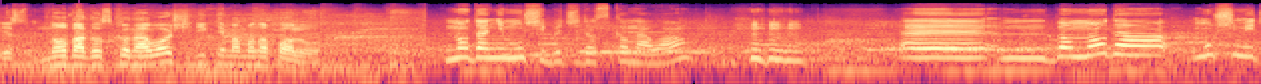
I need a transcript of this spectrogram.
jest nowa doskonałość i nikt nie ma monopolu. Moda nie musi być doskonała, E, mm, bo moda musi mieć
